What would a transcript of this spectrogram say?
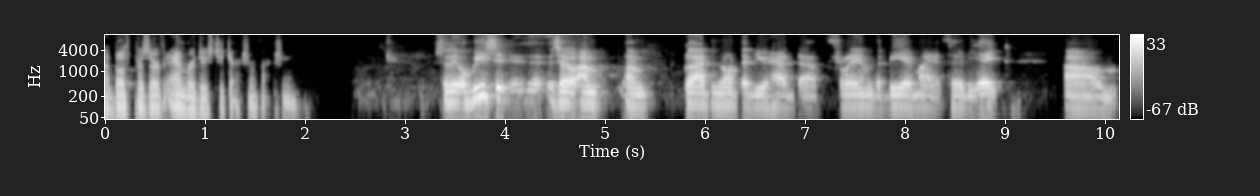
uh, both preserved and reduced ejection fraction. So the obesity. So I'm I'm glad to note that you had uh, framed the BMI at 38, um,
